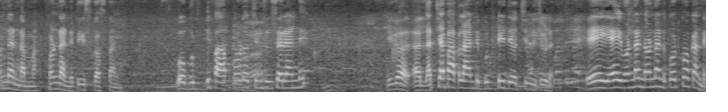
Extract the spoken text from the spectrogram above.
ఉండండి అమ్మ ఉండండి తీసుకొస్తాను. ఓ బుడ్డి పాప కూడా వచ్చింది చూసారా అండి? ఇక లచ్చ పాప లాంటి బుడ్డిది వచ్చింది చూడ. ఏ ఏ ఉండండి ఉండండి కొట్టుకోకండి.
